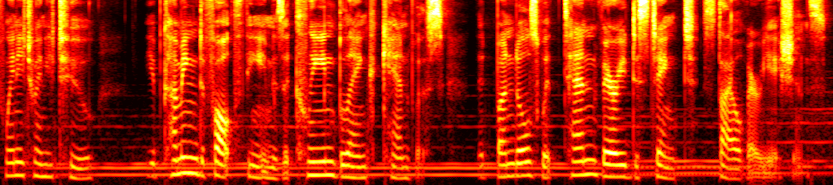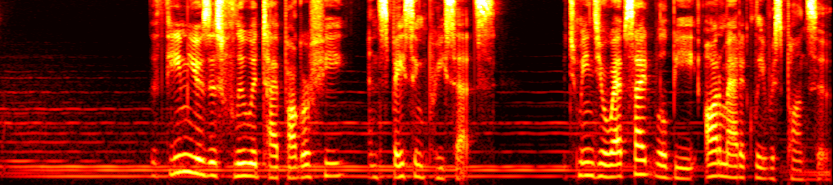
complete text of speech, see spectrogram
2022, the upcoming default theme is a clean blank canvas that bundles with 10 very distinct style variations. The theme uses fluid typography and spacing presets, which means your website will be automatically responsive.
